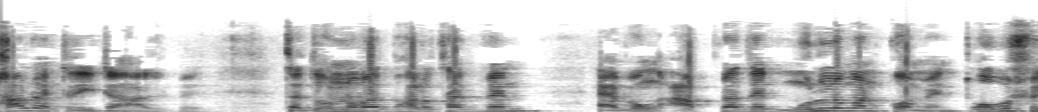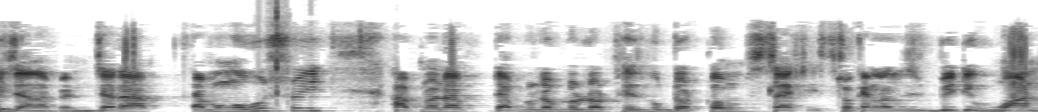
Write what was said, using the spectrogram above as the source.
ভালো একটা রিটার্ন আসবে। তা ধন্যবাদ, ভালো থাকবেন। এবং আপনাদের মূল্যবান কমেন্ট অবশ্যই জানাবেন। যারা এবং অবশ্যই আপনারা W W dot Facebook dot com slash stock BD one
